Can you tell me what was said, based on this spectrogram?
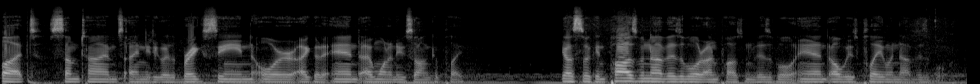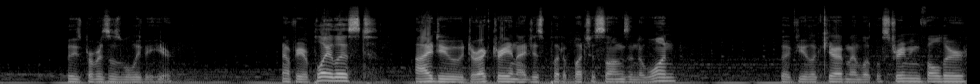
but sometimes I need to go to the break scene or I go to end, I want a new song to play. You also can pause when not visible or unpause when visible, and always play when not visible. For these purposes, we'll leave it here. Now for your playlist, I do a directory and I just put a bunch of songs into one. So if you look here, have my local streaming folder,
